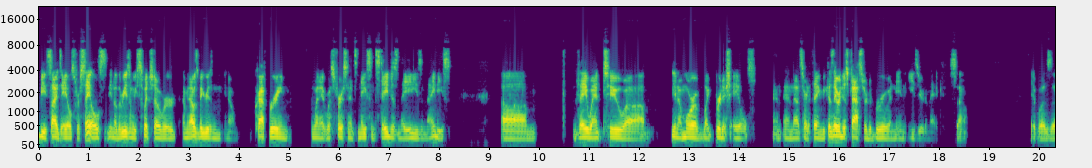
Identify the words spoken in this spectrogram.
besides ales for sales, you know, the reason we switched over. I mean, that was a big reason. You know, craft brewing when it was first in its nascent stages in the 80s and 90s. Um, they went to uh, you know more of like British ales and, and that sort of thing because they were just faster to brew and, and easier to make. So it was uh,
